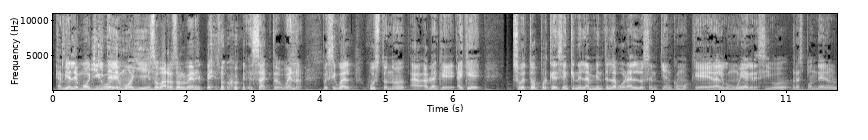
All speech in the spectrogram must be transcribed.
Cambia el emoji, güey. el emoji. Eso va a resolver el pedo, güey. Exacto, bueno, pues igual, justo, ¿no? Ha- Hablan que hay que, sobre todo porque decían que en el ambiente laboral lo sentían como que era algo muy agresivo responder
